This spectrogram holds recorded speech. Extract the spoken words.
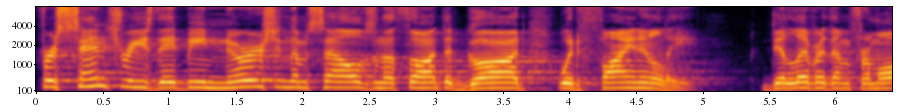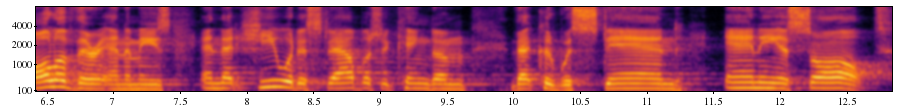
For centuries, they'd been nourishing themselves in the thought that God would finally deliver them from all of their enemies and that he would establish a kingdom that could withstand any assault.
